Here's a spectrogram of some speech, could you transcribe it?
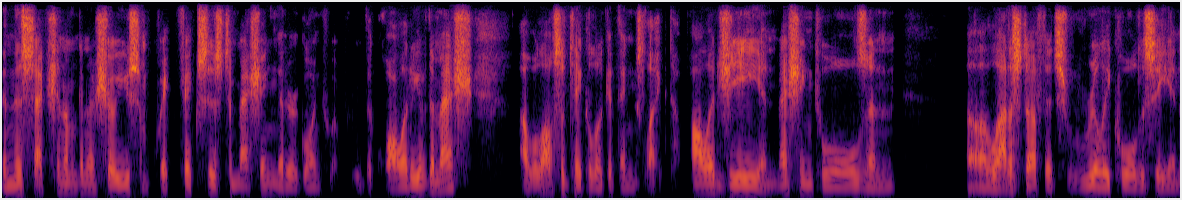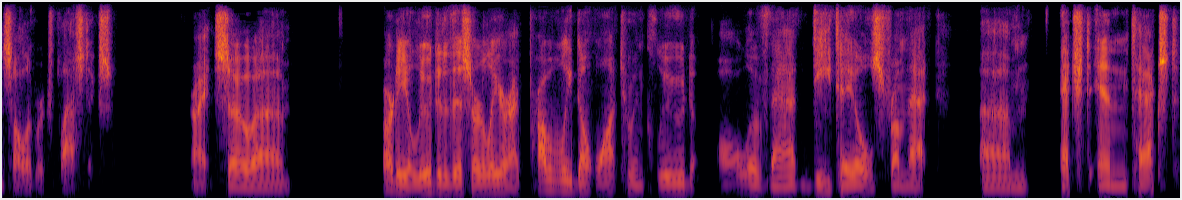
In this section, I'm going to show you some quick fixes to meshing that are going to improve the quality of the mesh. Uh, we'll also take a look at things like topology and meshing tools and a lot of stuff that's really cool to see in SolidWorks plastics. All right, so uh, already alluded to this earlier. I probably don't want to include all of that details from that um, etched in text.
